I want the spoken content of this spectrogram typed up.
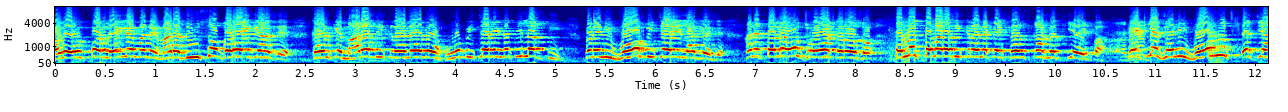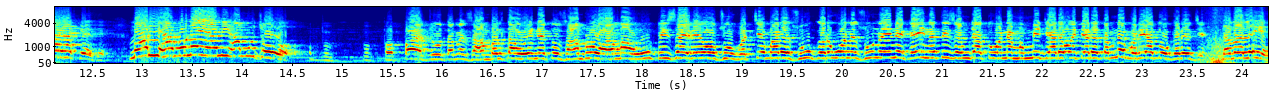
હવે ઉપર લઈ લે મને મારા દિવસો ભરાઈ ગયા છે. કારણ કે મારા દીકરાને હવે હું બિચારી નથી લાગતી પણ એની વહુ બિચારી લાગે છે. અને તમે હું જોયા કરો છો? તમે જ તમારા દીકરાને કઈ સંસ્કાર નથી આપ્યા. એટલે જેની વહુ જ ખેંચ્યા રાખે છે. મારી હામું નહીં આની હામું જોવો. પપ્પા જો તમે સાંભળતા હોય ને તો સાંભળો આમાં હું પીસાઈ રહ્યો છું. વચ્ચે મારે શું કરવું અને શું નહીં ને કઈ નથી સમજાતું અને મમ્મી જ્યારે હોય ત્યારે તમને ફરિયાદો કરે છે. દવા લઈએ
